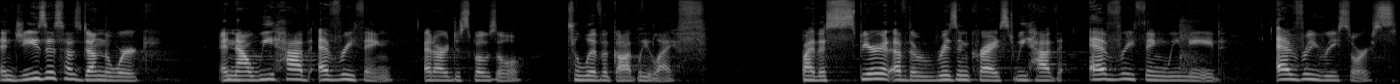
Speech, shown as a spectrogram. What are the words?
And Jesus has done the work, and now we have everything at our disposal to live a godly life. By the Spirit of the risen Christ, we have everything we need, every resource,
